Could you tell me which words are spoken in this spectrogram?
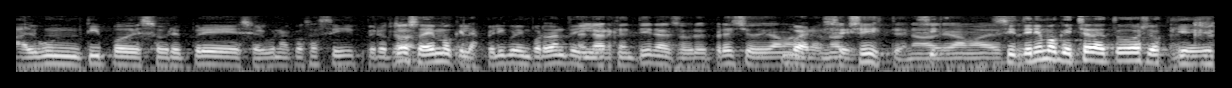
algún tipo de sobreprecio, alguna cosa así, pero todos sabemos que las películas importantes... En la Argentina el sobreprecio, digamos, no existe, ¿no? si tenemos que echar a todos los que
